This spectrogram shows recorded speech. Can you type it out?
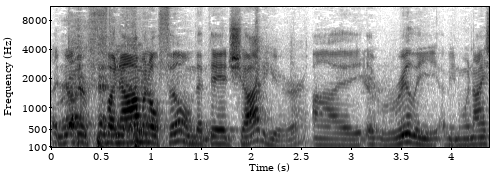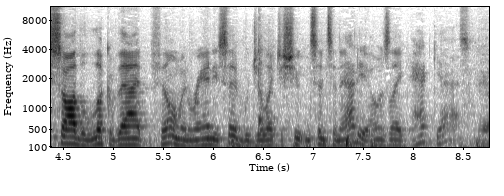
Another phenomenal film that they had shot here. Uh, it really, I mean, when I saw the look of that film, and Randy said, "Would you like to shoot in Cincinnati?" I was like, "Heck yes!" Yeah.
